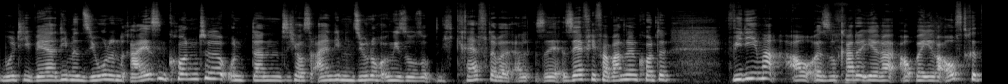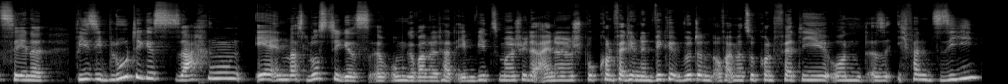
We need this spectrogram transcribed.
Multiver-Dimensionen reisen konnte und dann sich aus allen Dimensionen auch irgendwie so, so nicht Kräfte, aber sehr, sehr viel verwandeln konnte, wie die immer, also gerade ihre, bei ihrer Auftrittsszene, wie sie blutiges Sachen eher in was Lustiges äh, umgewandelt hat. Eben wie zum Beispiel der eine spuckt Konfetti und entwickelt wird dann auf einmal zu Konfetti. Und also ich fand sie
